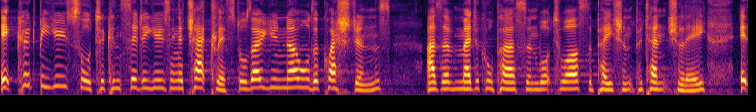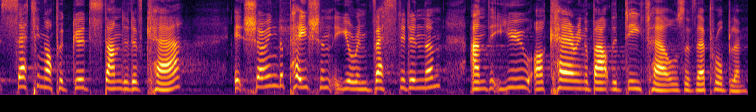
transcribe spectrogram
it could be useful to consider using a checklist. Although you know all the questions, as a medical person what to ask the patient potentially. It's setting up a good standard of care. It's showing the patient that you're invested in them and that you are caring about the details of their problem.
